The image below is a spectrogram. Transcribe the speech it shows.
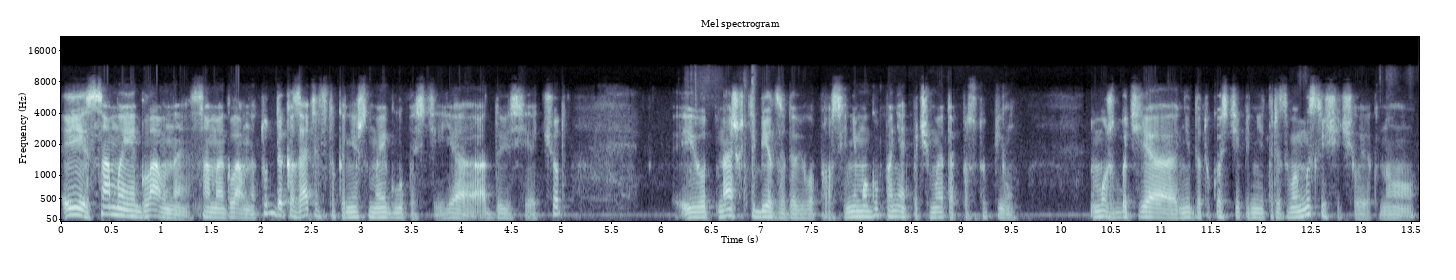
И самое главное, самое главное, тут доказательство, конечно, моей глупости. Я отдаю себе отчет. И вот, знаешь, к тебе задаю вопрос. Я не могу понять, почему я так поступил. Может быть, я не до такой степени трезвомыслящий человек, но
